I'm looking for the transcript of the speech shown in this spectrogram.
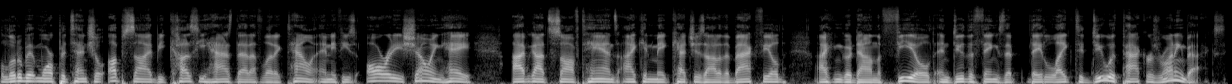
a little bit more potential upside because he has that athletic talent. And if he's already showing, hey, I've got soft hands, I can make catches out of the backfield, I can go down the field and do the things that they like to do with Packers running backs.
